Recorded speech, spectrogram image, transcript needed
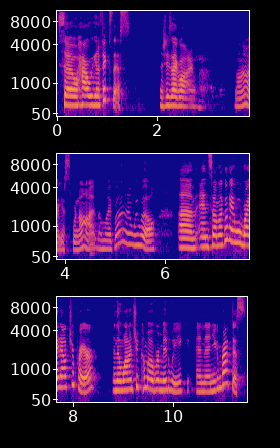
So how are we going to fix this? And she's like, well, I don't know. I guess we're not. And I'm like, well, no, we will. Um, and so I'm like, okay, well, write out your prayer, and then why don't you come over midweek, and then you can practice,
